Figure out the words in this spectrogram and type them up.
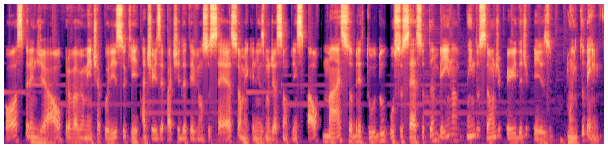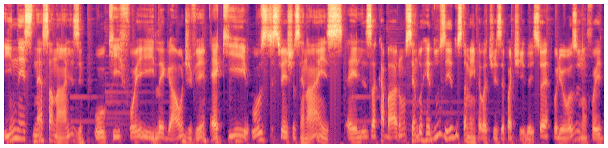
pós-prandial. Provavelmente é por isso que a tirzepatida teve um sucesso, é o mecanismo de ação principal, mas, sobretudo, o sucesso também na indução de perda de peso. Muito bem. E nesse, nessa análise, o que foi legal de ver é que os desfechos renais, eles acabaram sendo reduzidos também pela tirzepatida. Isso é curioso, não foi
